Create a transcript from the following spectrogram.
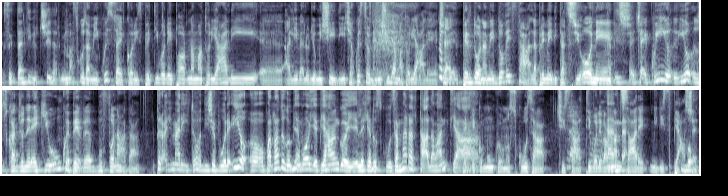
se tenti di uccidermi. Ma scusami, questo è il corrispettivo dei porno amatoriali eh, a livello di omicidi? Cioè, questo è un omicidio amatoriale. Cioè, perdonami, dove sta la premeditazione? Capisci? Eh, Cioè, qui io, io scagionerei chiunque per buffonata. Però il marito dice pure, io ho parlato con mia moglie, piango e le chiedo scusa, ma in realtà davanti a... Perché comunque uno scusa ci sta, Certo. ti voleva Eh, beh. ammazzare, mi dispiace.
